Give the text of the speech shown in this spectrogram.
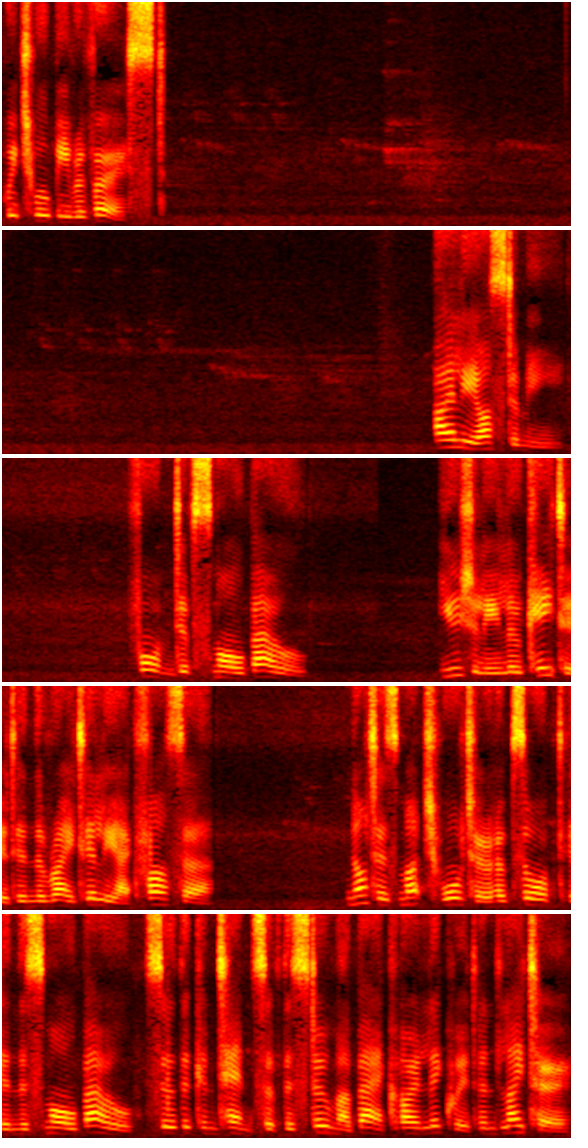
which will be reversed. Ileostomy. Formed of small bowel usually located in the right iliac fossa. Not as much water absorbed in the small bowel, so the contents of the stoma bag are liquid and lighter.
